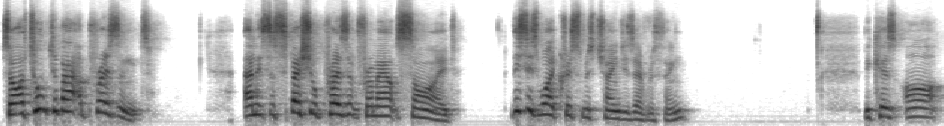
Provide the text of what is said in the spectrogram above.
So I've talked about a present, and it's a special present from outside. This is why Christmas changes everything, because our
